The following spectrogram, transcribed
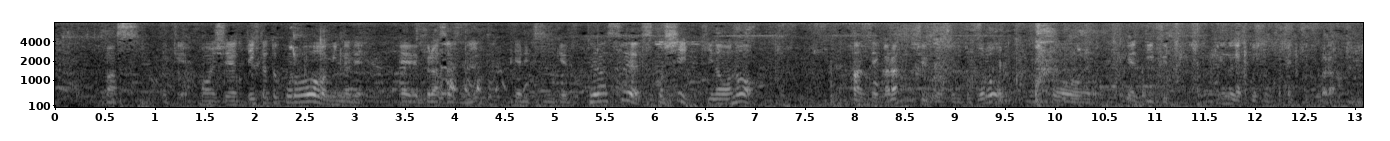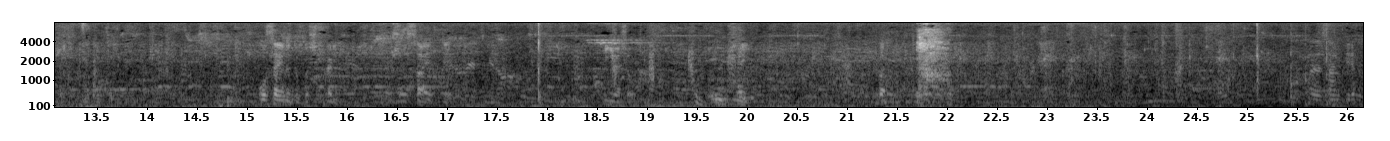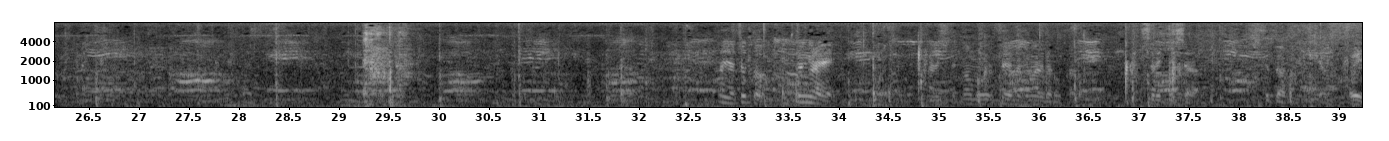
ます。OK 今週やってきたところをみんなで、えーぶらさずにやり続ける。プラス少し昨日の反省から修正するところをこやっていくっていうのが少しずつ入っていくからというところで抑えるとこしっかり抑えていきましょう。はい。まだ3ピラあじゃあちょっと1分ぐらいあれして、まあ、もうせい始まるだろうからストレッチしたらちょっと後で行きます。は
